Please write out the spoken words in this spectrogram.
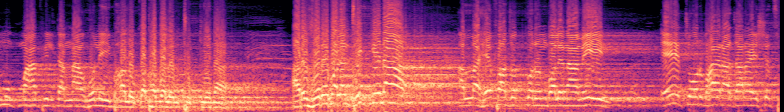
উমুক মাহফিলটা না হলেই ভালো, কথা বলেন ঠিক কিনা? আরও জোরে বলেন, ঠিক কিনা? আল্লাহ হেফাজত করুন, বলেন আমিন। এ চোর ভাইরা, যারা এসেছ,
